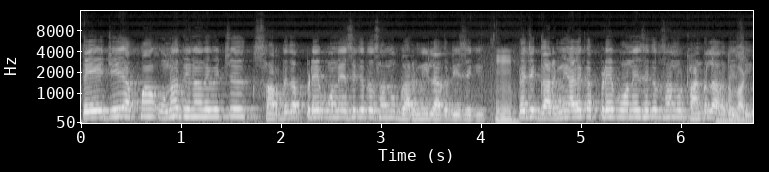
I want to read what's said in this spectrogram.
ਤੇ ਜੇ ਆਪਾਂ ਉਹਨਾਂ ਦਿਨਾਂ ਦੇ ਵਿੱਚ ਸਰਦ ਕੱਪੜੇ ਪਾਉਣੇ ਸੀਗੇ ਤਾਂ ਸਾਨੂੰ ਗਰਮੀ ਲੱਗਦੀ ਸੀਗੀ। ਤੇ ਜੇ ਗਰਮੀ ਵਾਲੇ ਕੱਪੜੇ ਪਾਉਣੇ ਸੀਗੇ ਤਾਂ ਸਾਨੂੰ ਠੰਡ ਲੱਗਦੀ ਸੀ।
